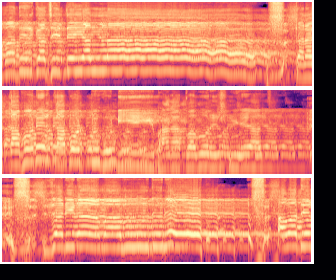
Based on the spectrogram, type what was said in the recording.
আমাদের কাছে নেই আল্লাহ। তারা কাপড়ের কাপড়টুকু নিয়ে ভাঙা কবরে শুয়ে আছে। জানি না বাবুদ আমাদের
